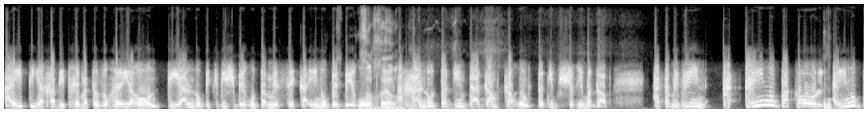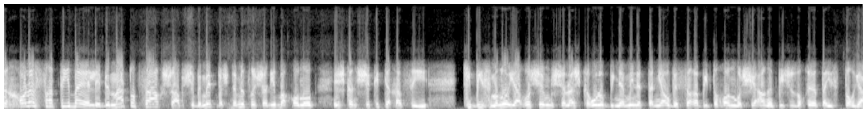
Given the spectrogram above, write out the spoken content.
הייתי יחד איתכם, אתה זוכר ירון? טיילנו בכביש ביירות דמשק, היינו בביירות, זוכר. אכלנו דגים באגם קרון, דגים כשרים אגב. אתה מבין, היינו בכל, היינו בכל הסרטים האלה, ומה התוצאה עכשיו? שבאמת ב-12 שנים האחרונות יש כאן שקט יחסי, כי בזמנו היה ראש הממשלה שקראו לו בנימין נתניהו ושר הביטחון משה ארנס, מי שזוכר את ההיסטוריה.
